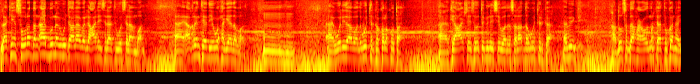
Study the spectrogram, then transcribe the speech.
laakiin suuradan aad buu nabigu jeclaa bal alayhi salatu wasalaam baad aqrinteeda iyo waxigeeda baad ay walidaa baad witirka kala ku tahay. Ay ka Aisha soo tabinaysay baad salaada witirka habeenkii. Haduu saddex ragcadood markaa tukanay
